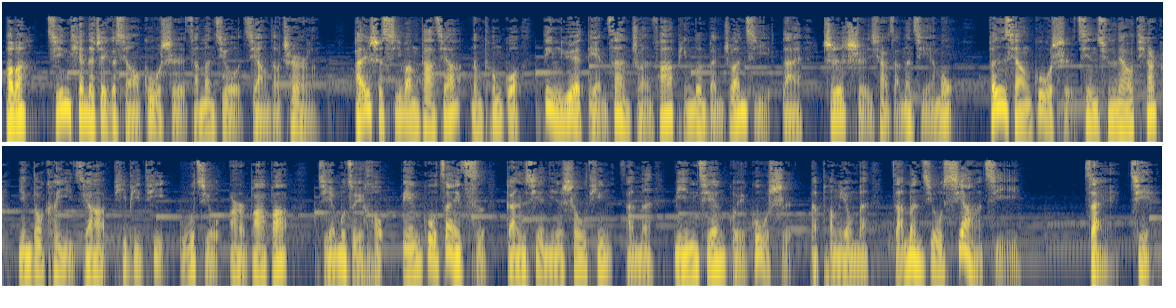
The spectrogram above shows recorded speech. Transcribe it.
好了，今天的这个小故事咱们就讲到这儿了。还是希望大家能通过订阅、点赞、转发、评论本专辑来支持一下咱们节目，分享故事、进群聊天，您都可以加 PPT 五九二八八。节目最后，典故再次感谢您收听咱们民间鬼故事。那朋友们，咱们就下集再见。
